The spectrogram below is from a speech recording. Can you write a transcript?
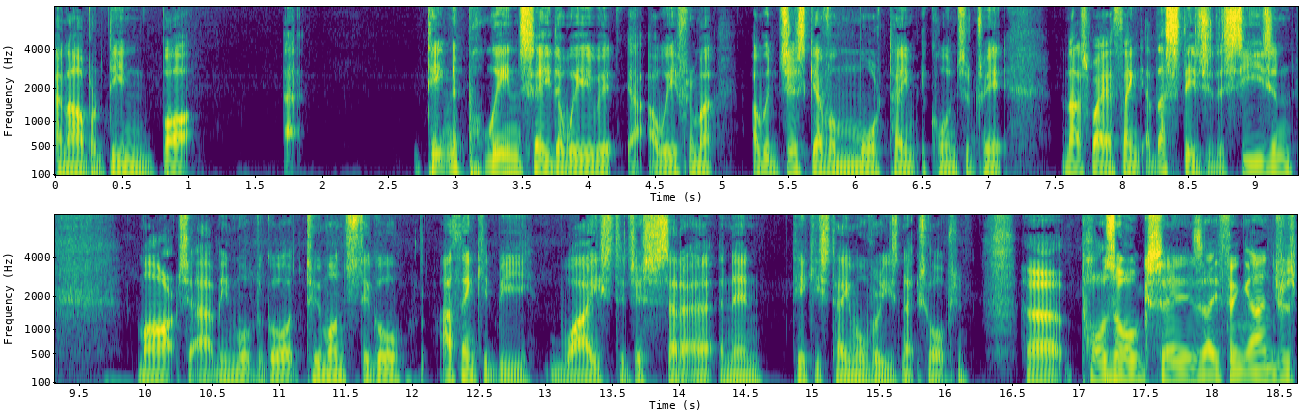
in Aberdeen, but taking the playing side away away from it, I would just give him more time to concentrate. And that's why I think at this stage of the season, March, I mean, what we got, two months to go, I think it'd be wise to just sit it out and then take his time over his next option. Uh, Pozog says, I think Andrew's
